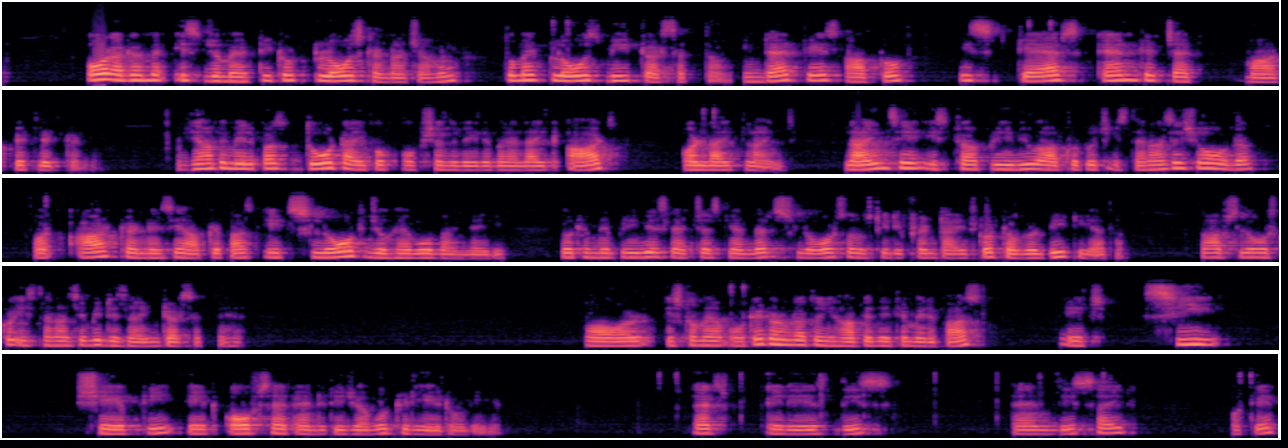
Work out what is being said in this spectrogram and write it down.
और अगर मैं इस ज्योमेट्री को क्लोज करना चाहूँ तो मैं क्लोज भी कर सकता हूँ। इन दैट केस आपको इस कैब्स एंड के चेक मार्क पे क्लिक करना है। यहाँ पे मेरे पास दो टाइप ऑफ़ ऑप्शन अवेलेबल है लाइक आर्ट्स और लाइक लाइंस लाइन से इसका प्रीव्यू आपको कुछ इस तरह से शो होगा और आर्ट करने से आपके पास एक स्लोट जो है वो बन जाएगी क्योंकि तो हमने प्रीवियस लेक्चर्स के अंदर स्लोट्स और उसकी डिफरेंट टाइप्स को कवर भी किया था। तो आप स्लोट्स को इस तरह से भी डिज़ाइन कर सकते हैं। और इसको मैं आप ओटे करूँगा तो यहाँ पे देखें मेरे पास एक सी शेप की एक ऑफसेट एंटिटी जो है वो क्रिएट हो गई है। Let's erase this and this side okay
